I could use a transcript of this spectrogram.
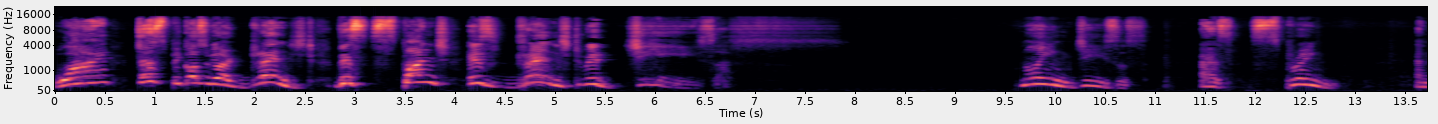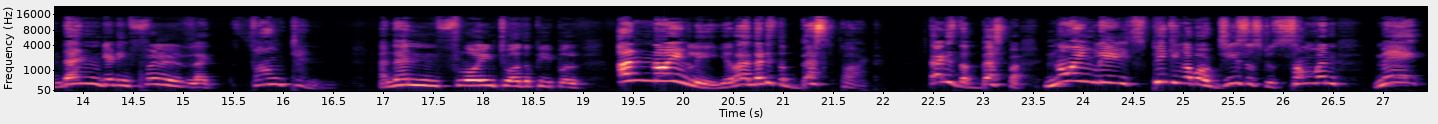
Why? Just because we are drenched. This sponge is drenched with Jesus. Knowing Jesus as spring and then getting filled like fountain and then flowing to other people unknowingly, you know, and that is the best part. That is the best part. Knowingly speaking about Jesus to someone may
